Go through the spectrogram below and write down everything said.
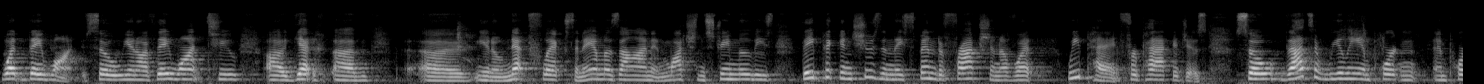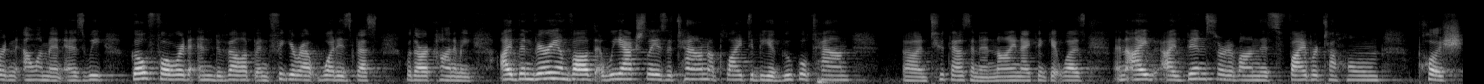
what they want. So, you know, if they want to uh, get um, uh, you know, Netflix and Amazon and watch and stream movies, they pick and choose and they spend a fraction of what we pay for packages. So that's a really important, important element as we go forward and develop and figure out what is best with our economy. I've been very involved. We actually, as a town, applied to be a Google town uh, in 2009, I think it was. And I, I've been sort of on this fiber to home push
